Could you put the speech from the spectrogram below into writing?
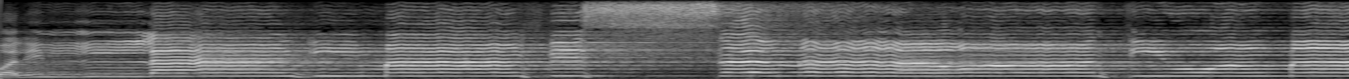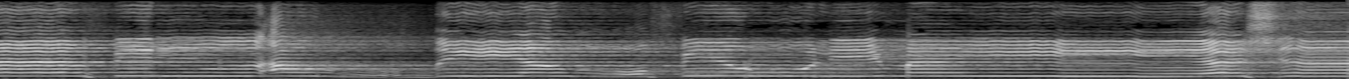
ولله ما في السماوات وما لمن يشاء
